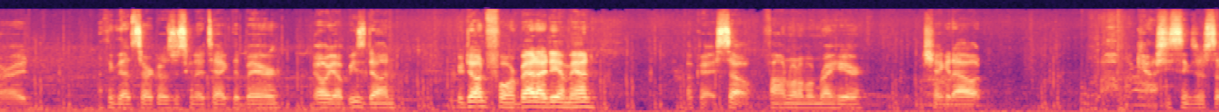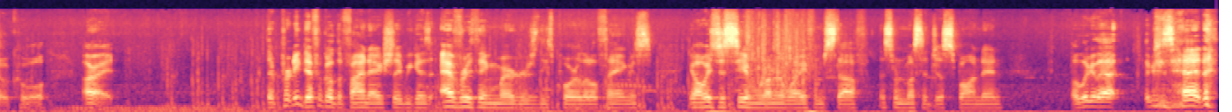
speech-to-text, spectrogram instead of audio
Alright. I think that Sarco is just going to attack the bear. Oh, yep, he's done. You're done for. Bad idea, man. Okay, so, found one of them right here. Check it out. Gosh, these things are so cool. Alright. They're pretty difficult to find, actually, because everything murders these poor little things. You always just see them running away from stuff. This one must have just spawned in. Oh, look at that. Look at his head.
